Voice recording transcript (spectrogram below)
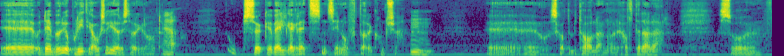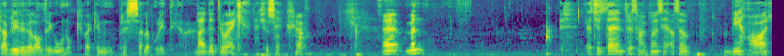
Eh, og det bør jo politikere også gjøre i større grad. Ja. Oppsøke velgerkretsen sin oftere, kanskje. Mm. Eh, og skattebetaleren og alt det der. Så eh, der blir vi vel aldri gode nok, verken presse eller politikere. Nei, det tror jeg ikke. Ikke sant? ja. eh, men jeg syns det er interessant når du sier Altså, vi har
